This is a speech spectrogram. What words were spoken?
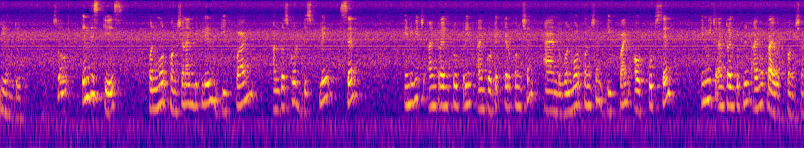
300 so in this case one more function i am declaring define underscore display self in which I am trying to print I am protected function and one more function define output cell in which I am trying to print I am a private function.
